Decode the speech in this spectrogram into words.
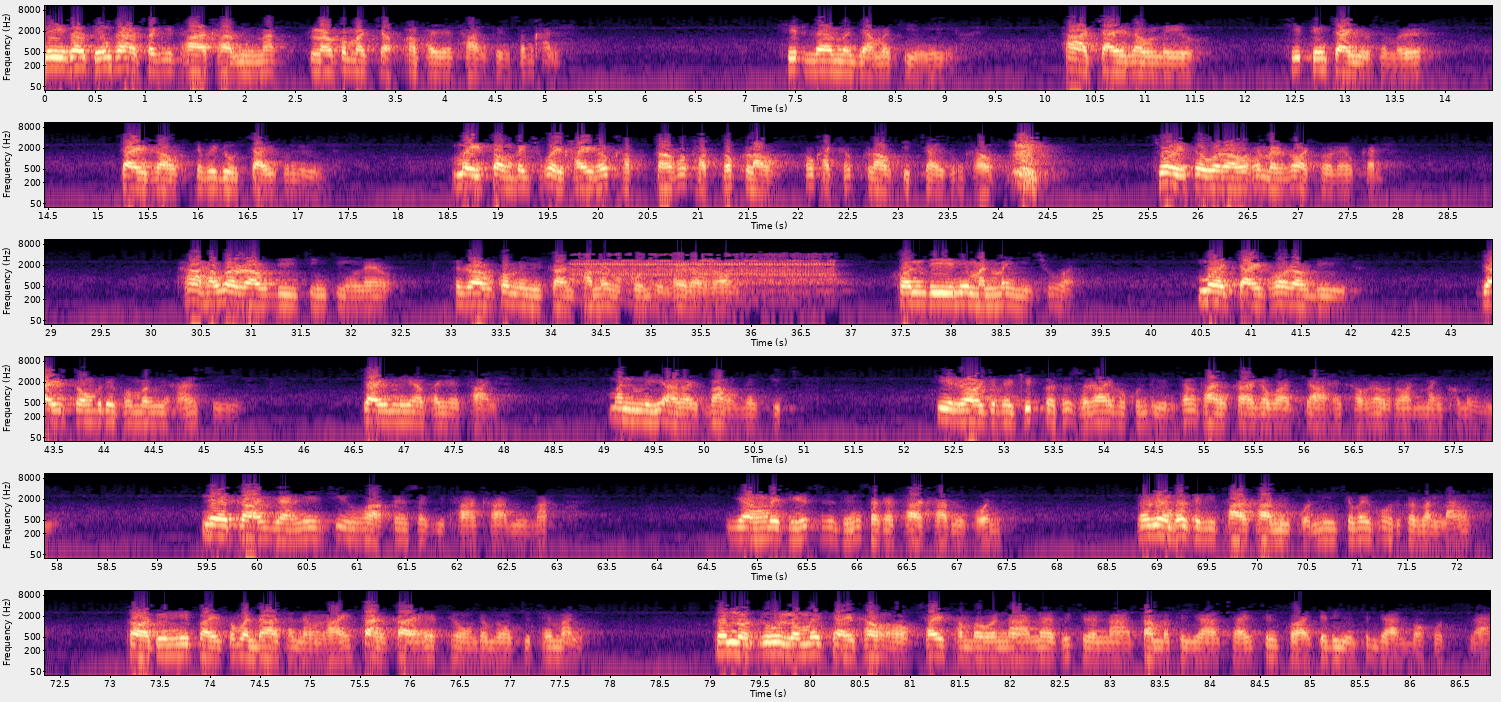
นี่เขาถึงพระสกิทาคามีมักเราก็มาจับอภัยทานเป็นสำคัญ คิดแล้วมันอย่างเมื่อกี้นี้ ถ้าใจเราเลวคิดถึงใจอยู่เสมอ ใจเราจะไปดูใจคนอื่น ไม่ต้องไปช่วยใครเขาขับเราเขาขับเขาเกลา เขาขัดเขาเกลาจิตใจของเขา ช่วยตัวเราให้มันรอดก็แล้วกัน ถ้าหากว่าเราดีจริง ๆแล้ว เราก็ไม่มีการทำให้บุคคลอื่นให้เราร้อนคนดีนี่มันไม่มีชั่ว เมื่อใจของเราดีใจทรงปฏิพรมวิหารสีใจมีอภัยทานมันมีอะไรบ้างในจิต ที่เราจะไปคิดประทุษร้ายบุคคลอื่น ทั้งทางกายและวาจาให้เขาเร่าร้อนมันก็ไม่มีเนื้อการอย่างนี้ชื่อว่าเป็นสกิทาคามีมักยังไม่ถือถึงสกทาคามีผล แล้วเรื่องพระสกิทาคามีผลนี้จะไม่พูดกันวันหลัง ต่อที่นี้ไปก็บรรดาท่านทั้งหลายตั้งกายให้ตรงดำรงจิตให้มัน กำหนดรู้ลมไม่ใจเข้าออกใช้คำภาวนาและพิจารณาตามอัธยาใช้จนกว่าจะได้ยินสัญญาณบอกหมดลา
